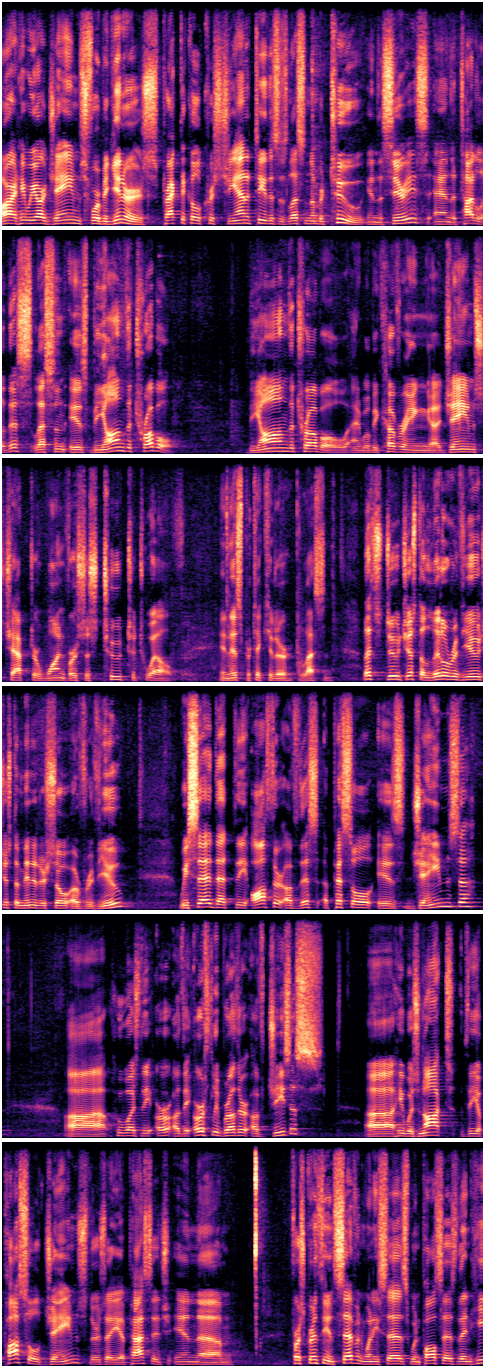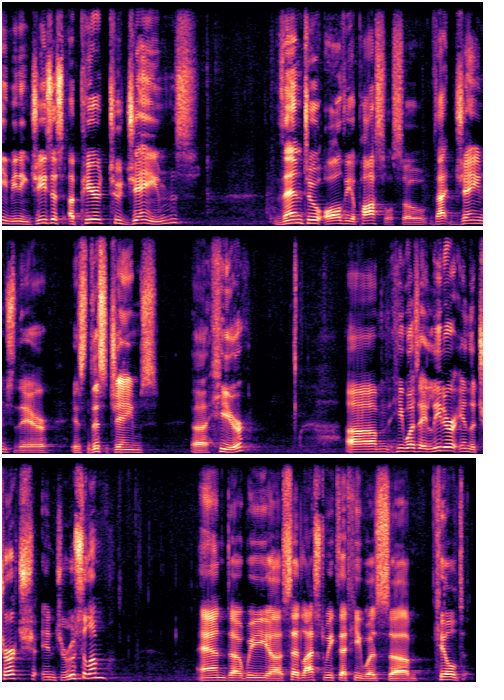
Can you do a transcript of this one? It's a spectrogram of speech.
All right, here we are, James for Beginners, Practical Christianity. This is lesson number two in the series, and the title of this lesson is Beyond the Trouble. Beyond the Trouble, and we'll be covering uh, James chapter one, verses two to 12 in this particular lesson. Let's do just a little review, just a minute or so of review. We said that the author of this epistle is James, uh, who was the, uh, the earthly brother of Jesus. Uh, he was not the apostle James. There's a, a passage in um, 1 Corinthians 7 when he says, when Paul says, then he, meaning Jesus, appeared to James, then to all the apostles. So that James there is this James uh, here. Um, he was a leader in the church in Jerusalem. And uh, we uh, said last week that he was um, killed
